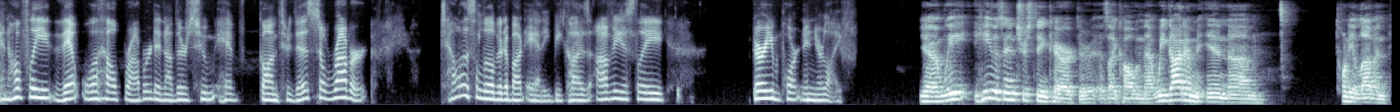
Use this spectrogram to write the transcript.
And hopefully that will help Robert and others who have gone through this. So, Robert, tell us a little bit about Addie because obviously very important in your life. Yeah, we he was an interesting character, as I call him that. We got him in um, 2011,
